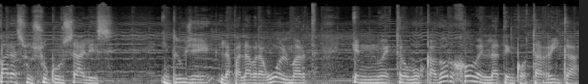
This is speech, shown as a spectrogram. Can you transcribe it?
para sus sucursales. Incluye la palabra Walmart en nuestro buscador JovenLat en Costa Rica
